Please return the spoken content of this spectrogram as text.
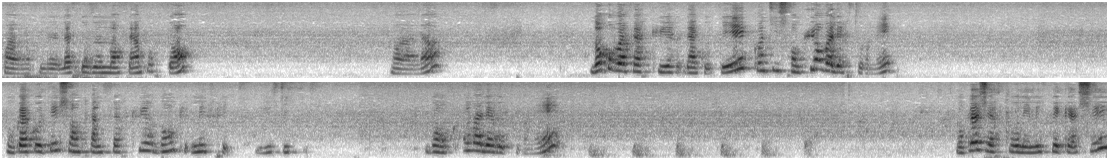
Voilà, l'assaisonnement c'est important. Voilà. Donc on va faire cuire d'un côté. Quand ils seront cuits, on va les retourner. Donc à côté, je suis en train de faire cuire donc mes frites, juste ici. Donc on va les retourner. Donc là, j'ai retourné mes steaks hachés.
